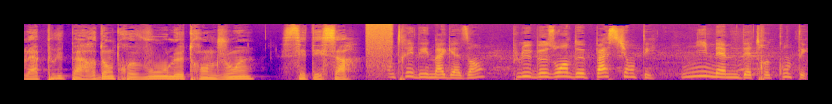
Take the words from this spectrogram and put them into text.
Pour la plupart d'entre vous, le 30 juin, c'était ça. Entrée des magasins, plus besoin de patienter, ni même d'être compté.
